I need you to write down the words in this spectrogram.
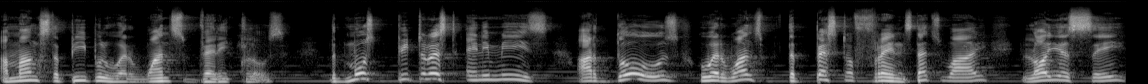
amongst the people who were once very close. The most bitterest enemies are those who were once the best of friends. That's why lawyers say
